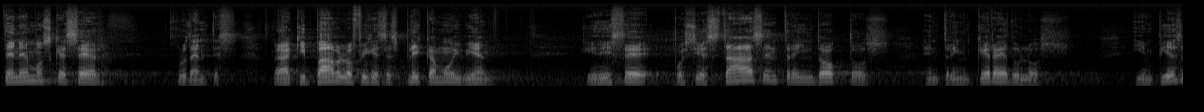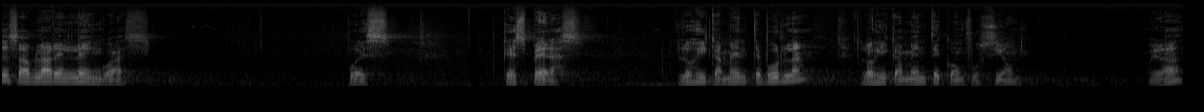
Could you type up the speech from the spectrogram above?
tenemos que ser prudentes. Aquí Pablo, fíjese, explica muy bien. Y dice, pues si estás entre indoctos, entre incrédulos, y empiezas a hablar en lenguas, pues, ¿qué esperas? Lógicamente burla, lógicamente confusión. ¿Verdad?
